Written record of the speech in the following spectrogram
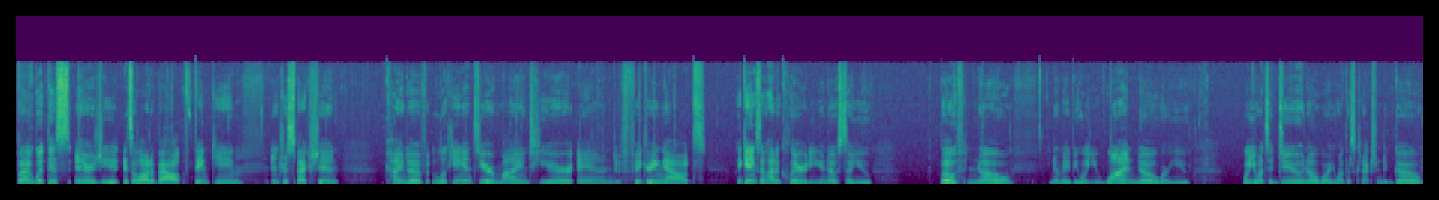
But with this energy, it's a lot about thinking introspection, kind of looking into your mind here and figuring out, like getting some kind of clarity, you know, so you both know, you know, maybe what you want, know where you, what you want to do, know where you want this connection to go.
